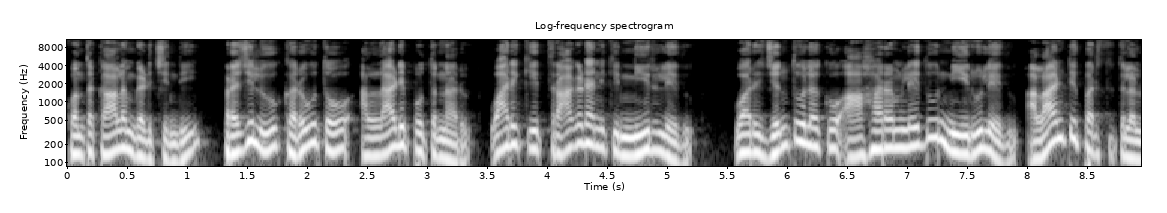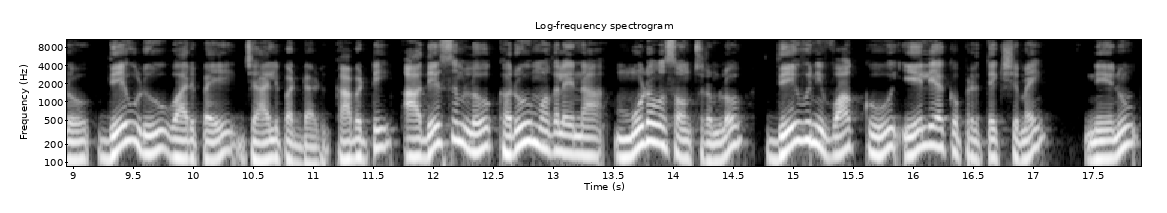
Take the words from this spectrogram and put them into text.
కొంతకాలం గడిచింది. ప్రజలు కరువుతో అల్లాడిపోతున్నారు. వారికి త్రాగడానికి నీరు లేదు. వారి జంతువులకు ఆహారం లేదు నీరు లేదు. అలాంటి పరిస్థితులలో దేవుడు వారిపై జాలిపడ్డాడు. కాబట్టి ఆ దేశంలో కరువు మొదలైన మూడవ సంవత్సరంలో దేవుని వాక్కు ఏలియాకు ప్రత్యక్షమై నేను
